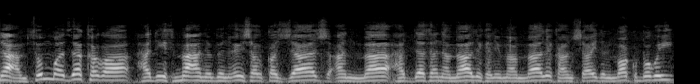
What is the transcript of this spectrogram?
نعم ثم ذكر حديث معن بن عيسى القزاز عن ما حدثنا مالك الإمام مالك عن سعيد المقبري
